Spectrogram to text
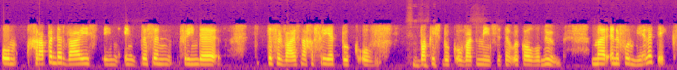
om grappenderwys en en tussen vriende te verwys na gevreedboek of bakkiesboek of wat mense dit nou ook al wil noem. Maar in 'n formele teks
